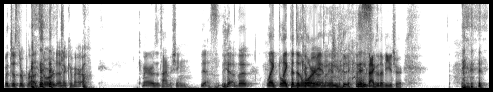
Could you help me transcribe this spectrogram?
with just a broadsword and a Camaro. Camaro is a time machine, Yes, yeah, the like like the DeLorean in, yes. in Back to the Future. this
